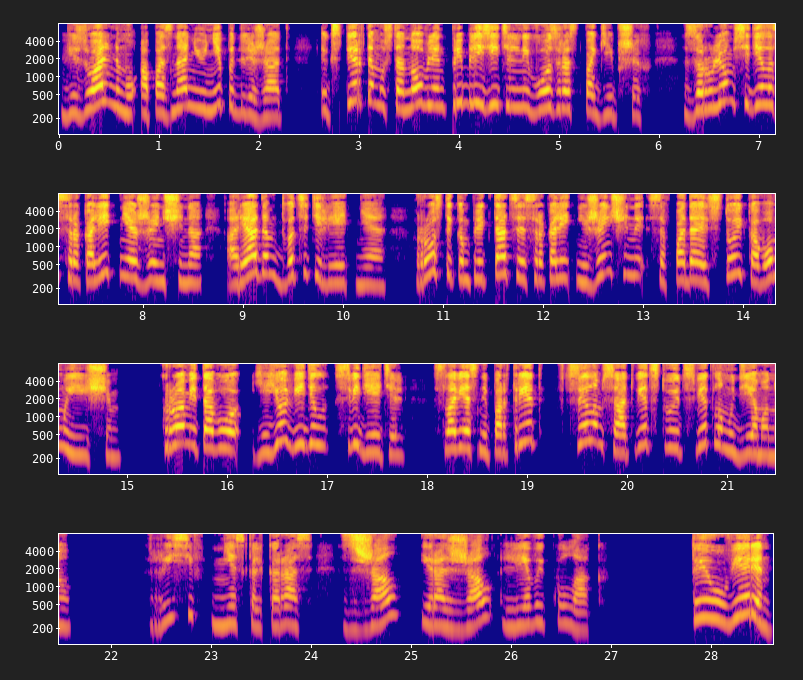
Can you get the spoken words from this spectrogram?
визуальному опознанию не подлежат. Экспертам установлен приблизительный возраст погибших – за рулем сидела сорокалетняя женщина, а рядом двадцатилетняя. Рост и комплектация сорокалетней женщины совпадает с той, кого мы ищем. Кроме того, ее видел свидетель. Словесный портрет в целом соответствует светлому демону. Рысев несколько раз сжал и разжал левый кулак. «Ты уверен?»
